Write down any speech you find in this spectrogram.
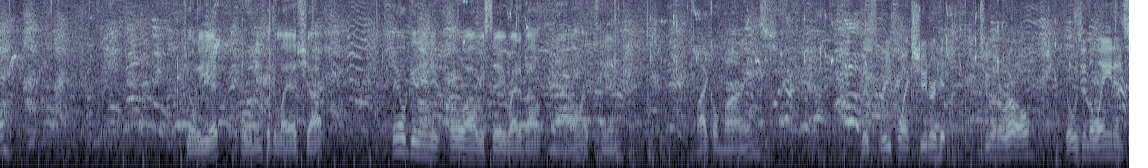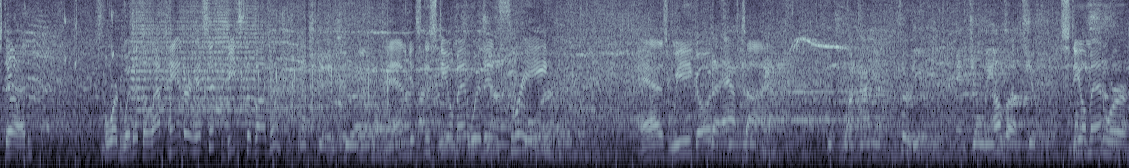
Joliet holding for the last shot. They'll get in it, oh, I would say right about now at 10. Michael Mines, good three-point shooter, hit two in a row. Goes in the lane instead. Ford with it, the left-hander hits it, beats the buzzer. And gets the Steelmen within three as we go to halftime. It's Rock Island 30 and Joliet Well, the Steelmen were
